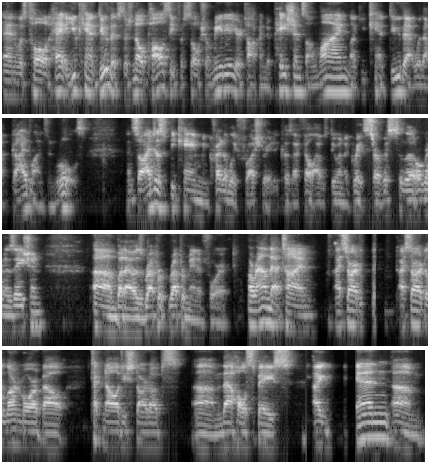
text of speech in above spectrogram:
and was told, "Hey, you can't do this. There's no policy for social media. You're talking to patients online. Like you can't do that without guidelines and rules." And so I just became incredibly frustrated because I felt I was doing a great service to the organization, um, but I was rep- reprimanded for it around that time, I started I started to learn more about technology startups, um, that whole space. I began um,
